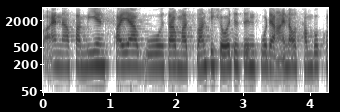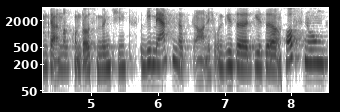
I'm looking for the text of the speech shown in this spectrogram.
einer Familienfeier, wo, sag mal, 20 Leute sind, wo der eine aus Hamburg kommt, der andere kommt aus München. Und die merken das gar nicht. Und diese, diese Hoffnung, Hoffnung,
